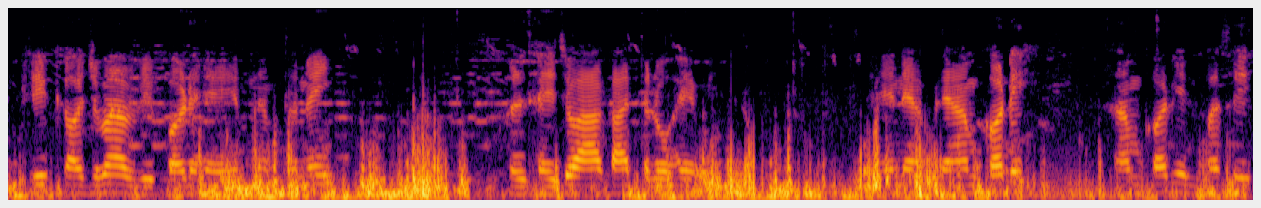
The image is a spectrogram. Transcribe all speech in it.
ટ્રીક અજમાવવી પડે, એમને એમ તો નહીં. પણ થઈ જો આ કાતરો હે એને આપણે આમ કરી, આમ કરીને પછી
